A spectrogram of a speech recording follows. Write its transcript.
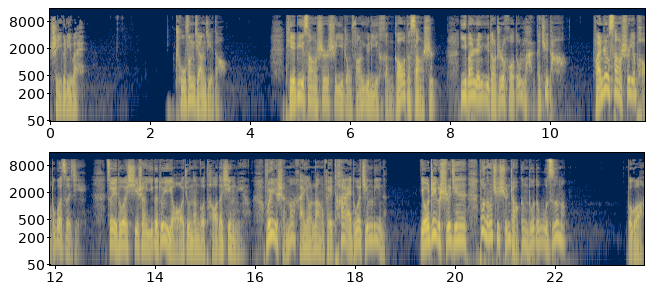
是一个例外。楚风讲解道：“铁臂丧尸是一种防御力很高的丧尸，一般人遇到之后都懒得去打，反正丧尸也跑不过自己，最多牺牲一个队友就能够逃得性命。为什么还要浪费太多精力呢？有这个时间，不能去寻找更多的物资吗？不过，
